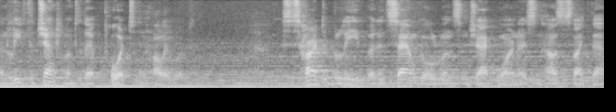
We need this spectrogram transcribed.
and leave the gentlemen to their port in Hollywood. This is hard to believe, but in Sam Goldwyn's and Jack Warner's and houses like that,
